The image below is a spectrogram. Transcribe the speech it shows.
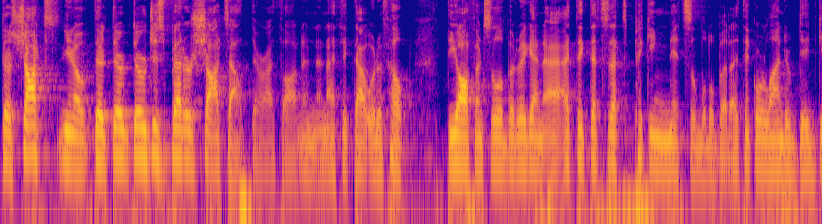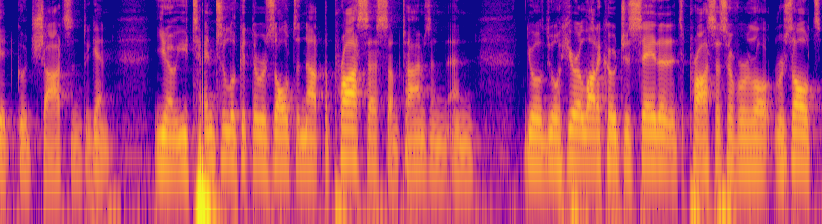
the shots, you know, they're, they're, they're just better shots out there, I thought. And, and I think that would have helped the offense a little bit. Again, I, I think that's that's picking nits a little bit. I think Orlando did get good shots. And again, you know, you tend to look at the result and not the process sometimes. And, and you'll, you'll hear a lot of coaches say that it's process over result, results.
